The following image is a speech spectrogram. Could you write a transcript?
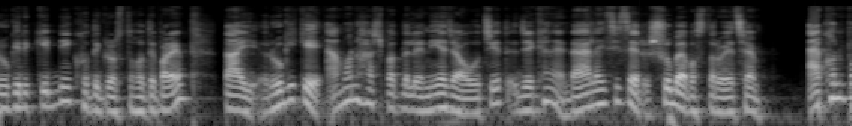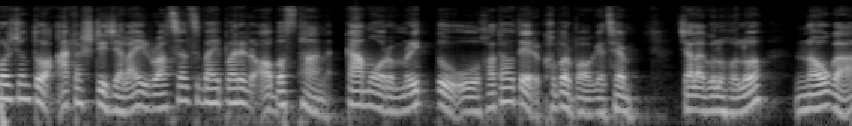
রোগীর কিডনি ক্ষতিগ্রস্ত হতে পারে, তাই রোগীকে এমন হাসপাতালে নিয়ে যাওয়া উচিত যেখানে ডায়ালাইসিসের সুব্যবস্থা রয়েছে। এখন পর্যন্ত আঠাশটি জেলায় রাসেলস ভাইপারের অবস্থান, কামড়, মৃত্যু ও হতাহতের খবর পাওয়া গেছে। জেলাগুলো হলো নওগাঁ,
